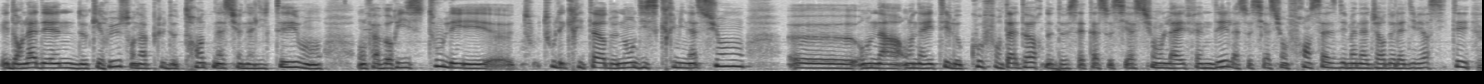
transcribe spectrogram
est dans l'ADN de Kérus. On a plus de 30 nationalités. On, on favorise tous les, tous les critères de non-discrimination. Euh, on, a, on a été le cofondateur de, cette association, l'AFMD, l'Association française des managers de la diversité. Mmh.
